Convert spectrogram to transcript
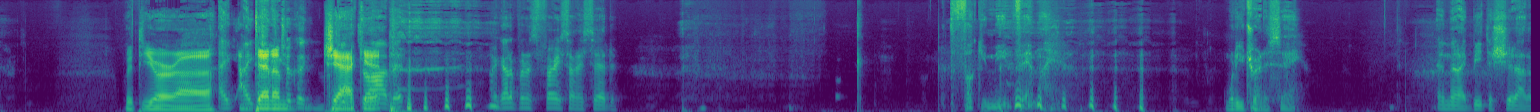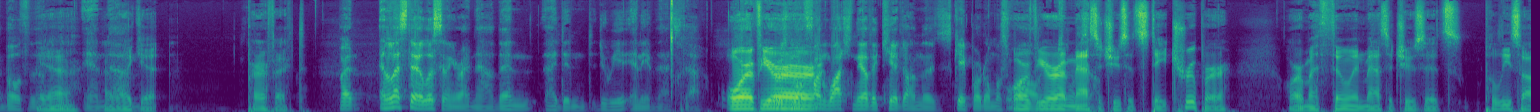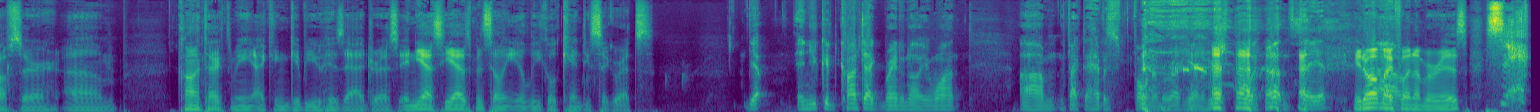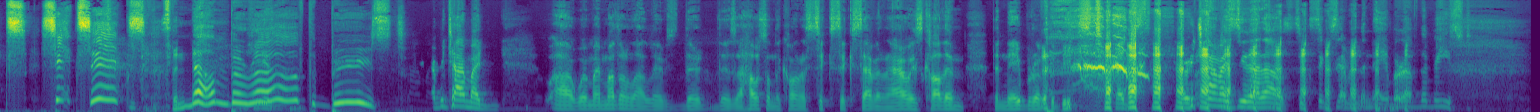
with your uh, I, I, denim I took a jacket. draw of it. I got up in his face and I said, "What the fuck you mean, family? what are you trying to say?" And then I beat the shit out of both of them. yeah, and I like um, it. Perfect. But unless they're listening right now, then I didn't do any of that stuff. Or if It was more you're fun watching the other kid on the skateboard almost. or if you're a kill himself. Massachusetts state trooper or a Methuen, Massachusetts police officer, um, contact me. I can give you his address. And yes, he has been selling illegal candy cigarettes. Yep. And you could contact Brandon all you want. Um, in fact, I have his phone number right here. Let me just pull it out and say it. You know what my Um, phone number is? Six six six. the number of the beast. Every time I, uh, where my mother-in-law lives, there, there's a house on the corner six six seven, and I always call them the neighbor of the beast. Just- every time I see that house, six six seven, the neighbor of the beast.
